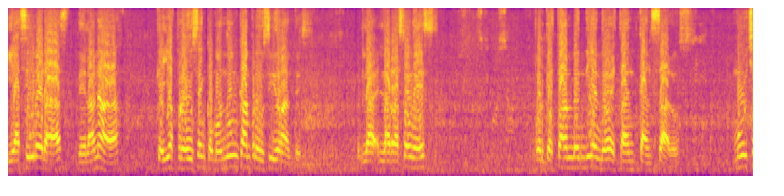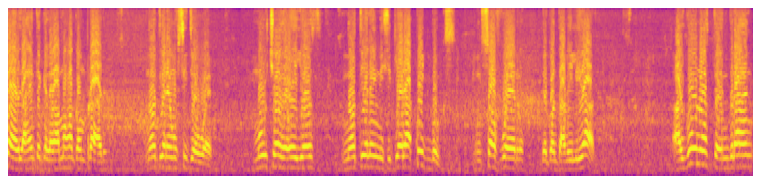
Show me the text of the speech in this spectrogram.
Y así verás de la nada que ellos producen como nunca han producido antes. La, razón es porque están vendiendo, están cansados. Mucha de la gente que le vamos a comprar no tiene un sitio web. Muchos de ellos no tienen ni siquiera QuickBooks, un software de contabilidad. Algunos tendrán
